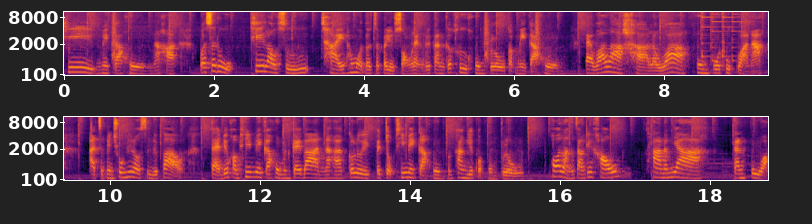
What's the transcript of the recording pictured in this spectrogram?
ที่เมกาโฮมนะคะ วัสดุที่เราซื้อใช้ทั้งหมดเราจะไปอยู่ 2 แหล่งด้วยกันก็คือ Home Pro กับ Mega Home แต่ว่าราคาเราว่า Home Pro ถูกกว่านะ อาจจะเป็นช่วงที่เราซื้อหรือเปล่า แต่ด้วยความที่เมกาโฮมมันใกล้บ้านนะคะ ก็เลยไปจบที่เมกาโฮมค่อนข้างเยอะกว่า Home Pro พอหลังจากที่เขาทาน้ำยากันปวก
